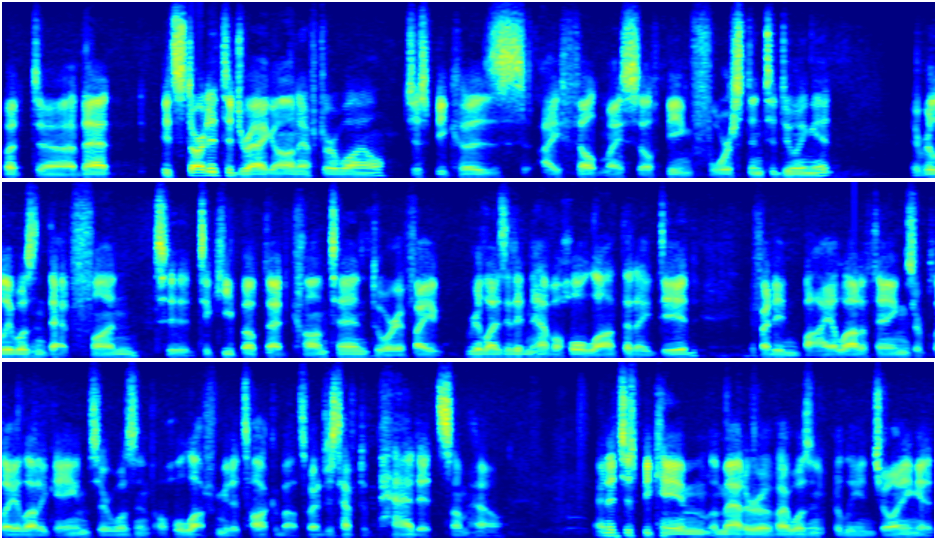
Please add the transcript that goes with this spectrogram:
But uh, that it started to drag on after a while just because I felt myself being forced into doing it. It really wasn't that fun to, to keep up that content, or if I realized I didn't have a whole lot that I did, if I didn't buy a lot of things or play a lot of games, there wasn't a whole lot for me to talk about. So I just have to pad it somehow. And it just became a matter of I wasn't really enjoying it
